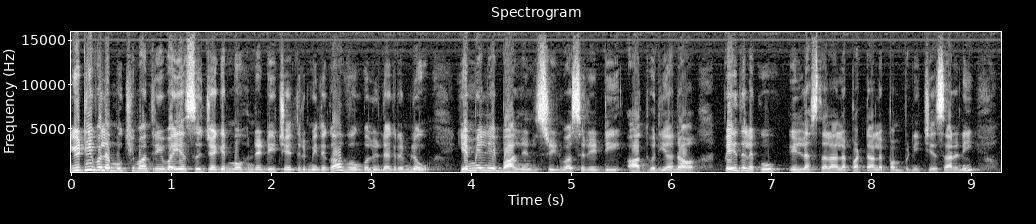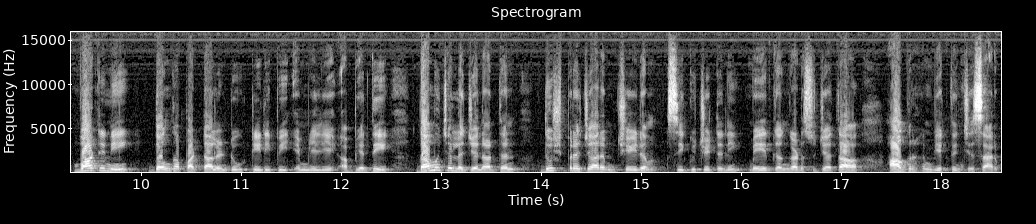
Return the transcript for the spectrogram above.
ఇటీవల ముఖ్యమంత్రి వైఎస్ జగన్మోహన్ రెడ్డి చేతుల మీదుగా ఒంగోలు నగరంలో ఎమ్మెల్యే బాలినేని శ్రీనివాసరెడ్డి ఆధ్వర్యాన పేదలకు ఇళ్ళ స్థలాల పట్టాల పంపిణీ చేశారని వాటిని దొంగ పట్టాలంటూ టీడీపీ ఎమ్మెల్యే అభ్యర్థి దామచల్ల జనార్దన్ దుష్ప్రచారం చేయడం సిగ్గుచేటని మేయర్ గంగాడ సుజాత ఆగ్రహం వ్యక్తం చేశారు.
